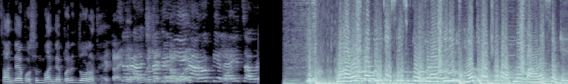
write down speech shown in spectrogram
चांद्यापासून बांध्यापर्यंत जोरात आहे. महाराष्ट्रातील तसेच कोकणातील महत्त्वाच्या बातम्या पाहण्यासाठी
